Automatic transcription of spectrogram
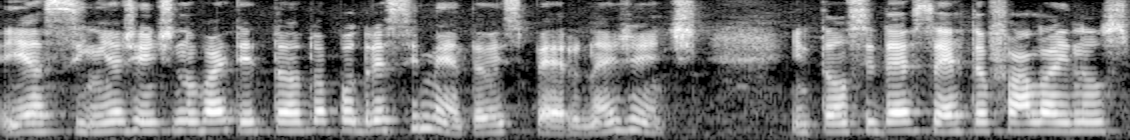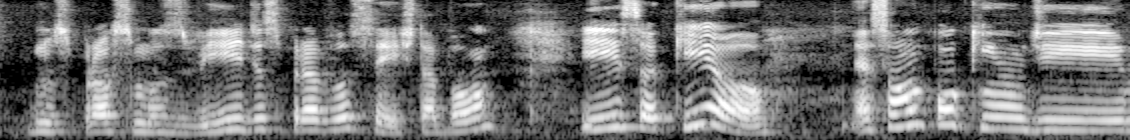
E assim a gente não vai ter tanto apodrecimento, eu espero, né, gente? Então, se der certo, eu falo aí nos, nos próximos vídeos para vocês, tá bom? E isso aqui, ó, é só um pouquinho de,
